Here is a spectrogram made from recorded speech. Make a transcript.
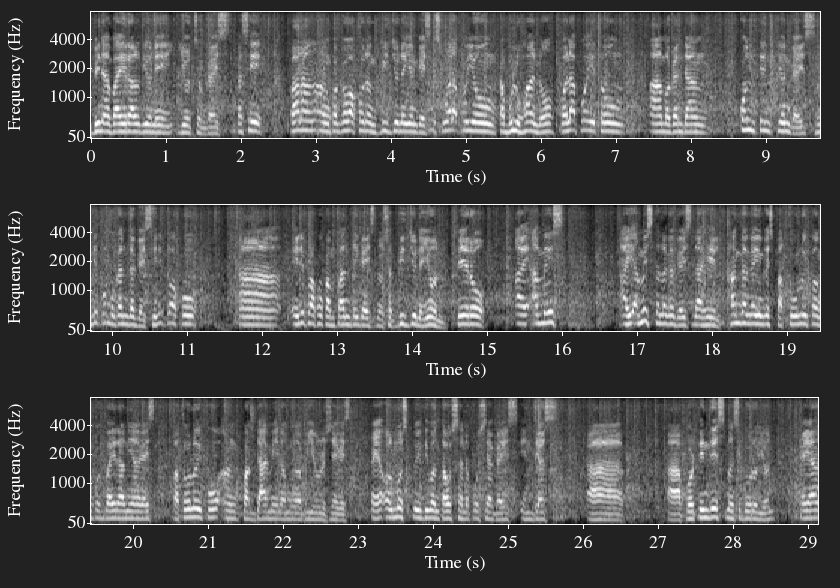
binaviral yun ni YouTube guys. Kasi parang ang paggawa ko ng video na yun guys is wala po yung kabuluhan no. Wala po itong ah, magandang content yun guys. Hindi po maganda guys. Hindi po ako ah, hindi po ako kampante guys no sa video na yun. Pero I amazed ay amis talaga guys dahil hanggang ngayon guys patuloy po ang pag-viral niya guys. Patuloy po ang pagdami ng mga viewers niya guys. Kaya almost 21,000 na po siya guys in just uh, uh, 14 days man siguro yun. Kaya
